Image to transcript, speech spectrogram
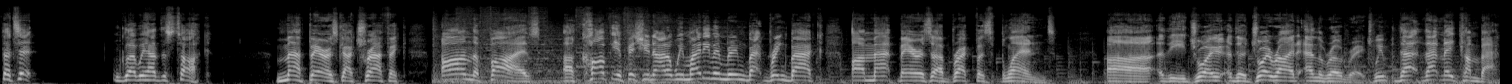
That's it. I'm glad we had this talk. Matt Bear has got traffic on the fives. A coffee aficionado. We might even bring back bring back uh, Matt Bear's uh, breakfast blend. Uh, the joy, the joyride, and the road rage. We that that may come back.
